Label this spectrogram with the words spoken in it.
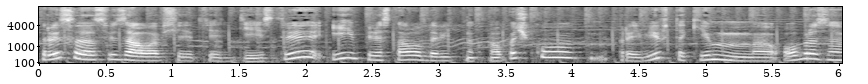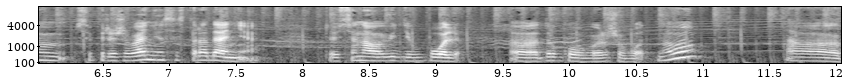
крыса связала все эти действия и перестала давить на кнопочку, проявив таким э, образом сопереживание и сострадание. То есть она, увидев боль э, другого животного, э,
